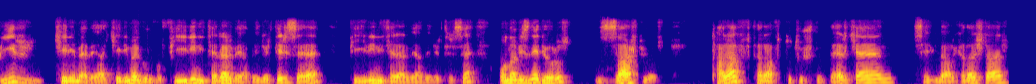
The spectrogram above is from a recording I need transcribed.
Bir kelime veya kelime grubu fiili niteler veya belirtirse fiili niteler veya belirtirse ona biz ne diyoruz? Zarf diyoruz. Taraf taraf tutuştu derken sevgili arkadaşlar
